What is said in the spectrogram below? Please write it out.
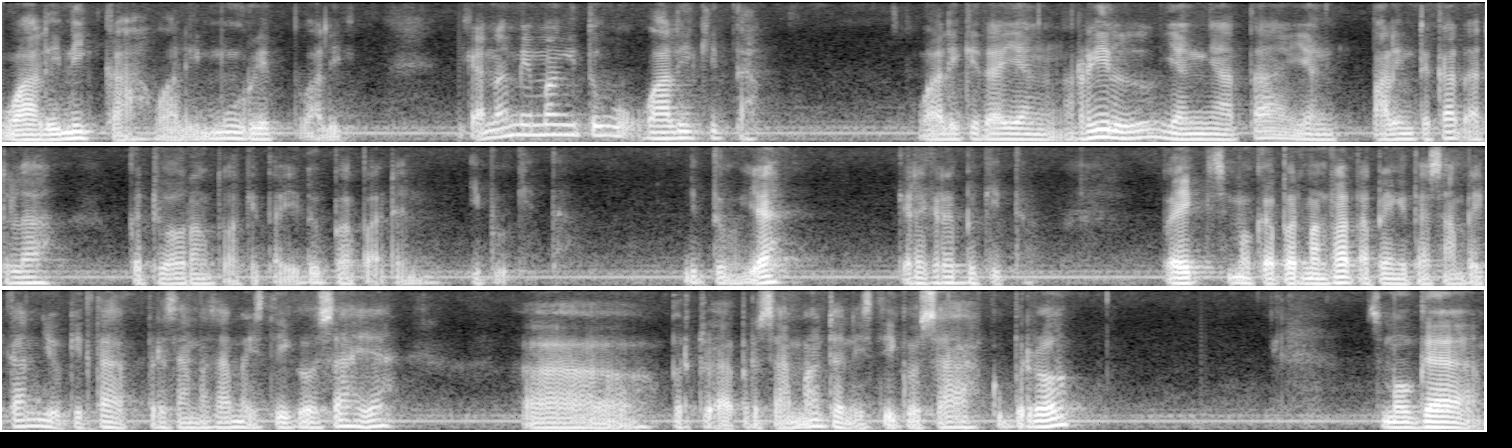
Wali nikah, wali murid, wali. Karena memang itu wali kita. Wali kita yang real, yang nyata, yang paling dekat adalah kedua orang tua kita itu bapak dan ibu kita. Itu ya. Kira-kira begitu. Baik, semoga bermanfaat apa yang kita sampaikan. Yuk kita bersama-sama istighosah ya uh, berdoa bersama dan istighosah kubro. Semoga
